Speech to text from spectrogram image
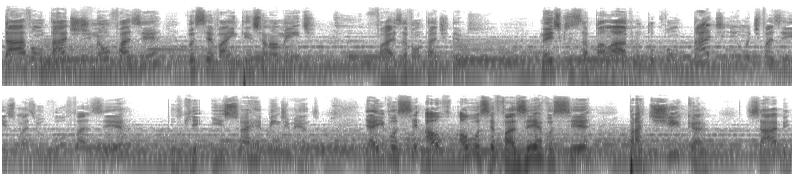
Dá a vontade de não fazer, você vai intencionalmente, faz a vontade de Deus. Não é isso que diz a palavra? Não estou com vontade nenhuma de fazer isso, mas eu vou fazer porque isso é arrependimento. E aí você, ao, ao você fazer, você pratica, sabe,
